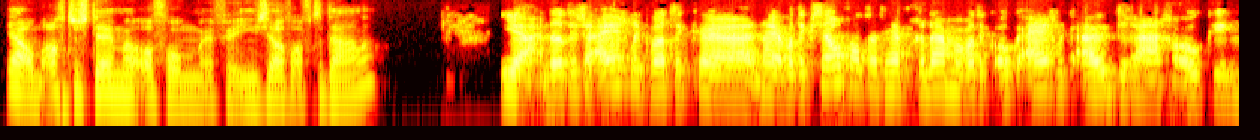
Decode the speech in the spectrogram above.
ja, om af te stemmen of om even in jezelf af te dalen. Ja, dat is eigenlijk wat ik, nou ja, wat ik zelf altijd heb gedaan, maar wat ik ook eigenlijk uitdraag, ook in,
